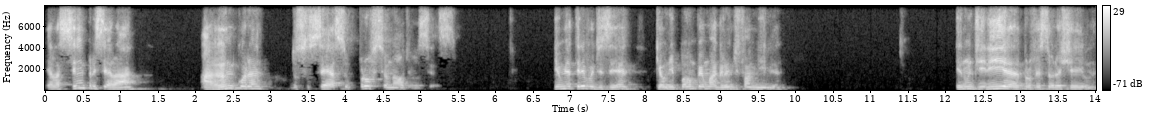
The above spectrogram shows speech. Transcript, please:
Ela sempre será a âncora do sucesso profissional de vocês. Eu me atrevo a dizer que a Unipampa é uma grande família. Eu não diria, professora Sheila,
